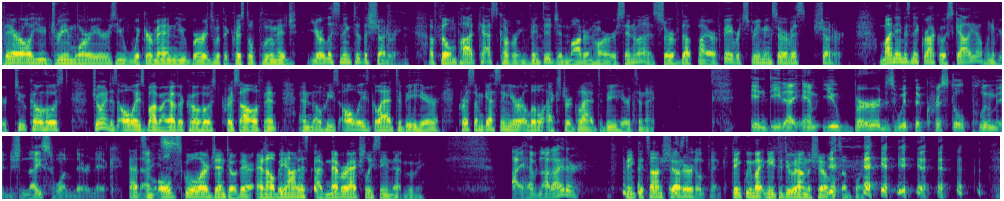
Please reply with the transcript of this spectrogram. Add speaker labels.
Speaker 1: out there, all you dream warriors, you wicker men, you birds with the crystal plumage. You're listening to The Shuddering, a film podcast covering vintage and modern horror cinema as served up by our favorite streaming service, Shudder. My name is Nick Rocco Scalia, one of your two co-hosts, joined as always by my other co-host, Chris Oliphant, and though he's always glad to be here, Chris, I'm guessing you're a little extra glad to be here tonight.
Speaker 2: Indeed, I am. You birds with the crystal plumage. Nice one there, Nick.
Speaker 1: That's
Speaker 2: nice.
Speaker 1: some old school Argento there, and I'll be honest, I've never actually seen that movie.
Speaker 2: I have not either.
Speaker 1: Think it's on Shudder.
Speaker 2: I don't think.
Speaker 1: Think we might need to do it on the show at some point.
